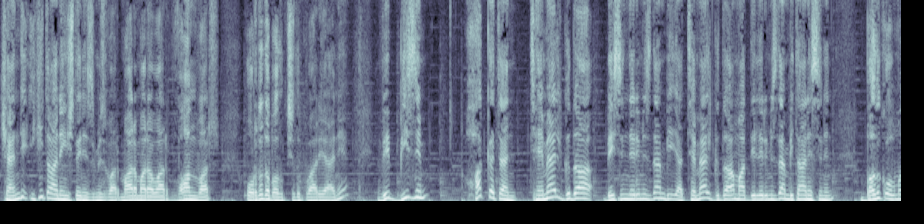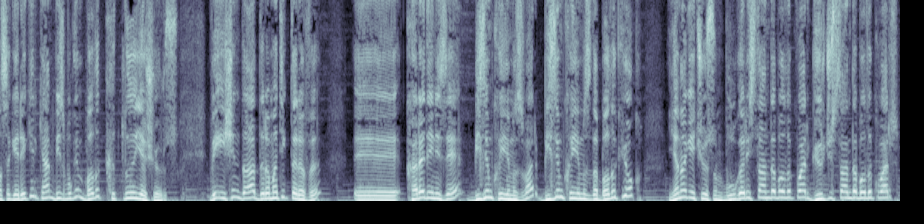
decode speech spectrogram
Kendi iki tane iç denizimiz var. Marmara var, Van var. Orada da balıkçılık var yani. Ve bizim hakikaten temel gıda besinlerimizden bir ya temel gıda maddelerimizden bir tanesinin balık olması gerekirken biz bugün balık kıtlığı yaşıyoruz. Ve işin daha dramatik tarafı e, Karadeniz'e bizim kıyımız var. Bizim kıyımızda balık yok. Yana geçiyorsun Bulgaristan'da balık var, Gürcistan'da balık var.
